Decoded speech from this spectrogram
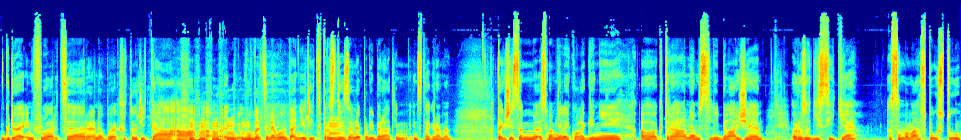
kdo je influencer, nebo jak se to říká, a, a vůbec si nemůžu to ani říct, prostě hmm. jsem nepolíbená tím Instagramem. Takže jsem, jsme měli kolegyni, uh, která nám slíbila, že rozhodí sítě, sama má spoustu uh,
